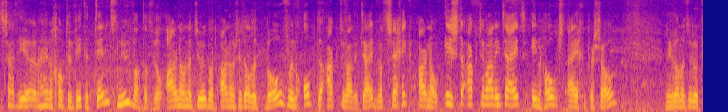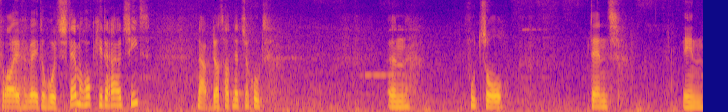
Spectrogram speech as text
staat hier een hele grote witte tent nu, want dat wil Arno natuurlijk. Want Arno zit altijd bovenop de actualiteit. Wat zeg ik? Arno is de actualiteit in hoogst eigen persoon. En die wil natuurlijk vooral even weten hoe het stemhokje eruit ziet. Nou, dat had net zo goed een voedseltent in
